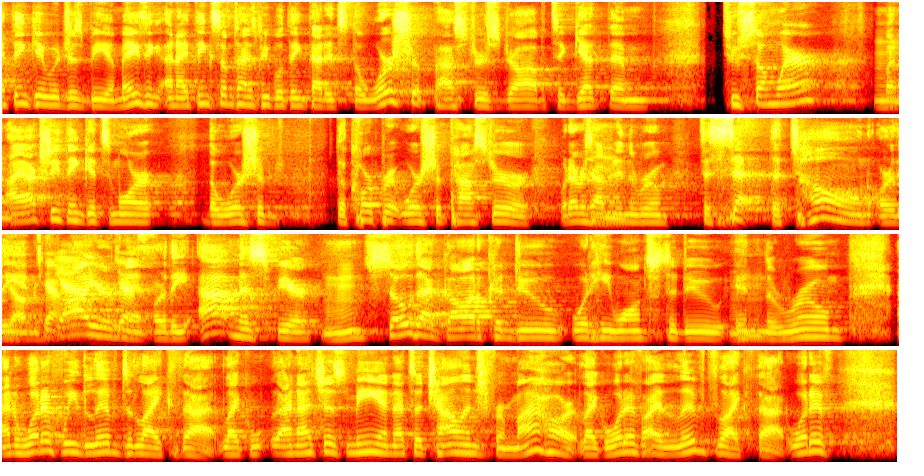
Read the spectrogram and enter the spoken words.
I think it would just be amazing. And I think sometimes people think that it's the worship pastor's job to get them to somewhere. But I actually think it's more the worship, the corporate worship pastor or whatever's happening in the room to set the tone or the Yep. Yeah. environment Yes. or the atmosphere mm-hmm. so that God can do what he wants to do in mm-hmm. the room. And what if we lived like that? Like, and that's just me, and that's a challenge for my heart. Like, what if I lived like that? What if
